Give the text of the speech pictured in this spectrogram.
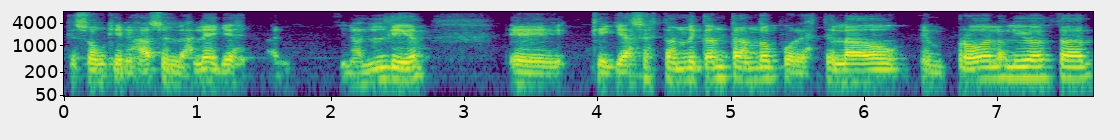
que son quienes hacen las leyes al final del día, eh, que ya se están decantando por este lado en pro de la libertad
